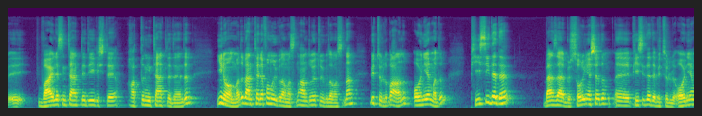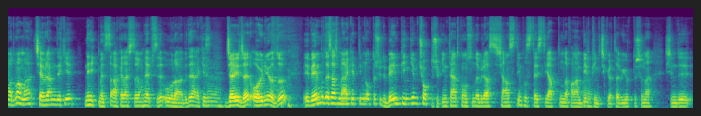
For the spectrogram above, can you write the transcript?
e, wireless internetle değil işte hattın internetle denedim. Yine olmadı. Ben telefon uygulamasından, Android uygulamasından bir türlü bağlanıp oynayamadım. PC'de de benzer bir sorun yaşadım. Ee, PC'de de bir türlü oynayamadım ama çevremdeki ne hikmetse arkadaşlarım hepsi Uğur abi de herkes cayır cayır oynuyordu. E, benim burada esas merak ettiğim nokta şuydu. Benim pingim çok düşük. İnternet konusunda biraz şanslıyım. Hız testi yaptığımda falan bir Evet. ping çıkıyor. Tabii yurt dışına şimdi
